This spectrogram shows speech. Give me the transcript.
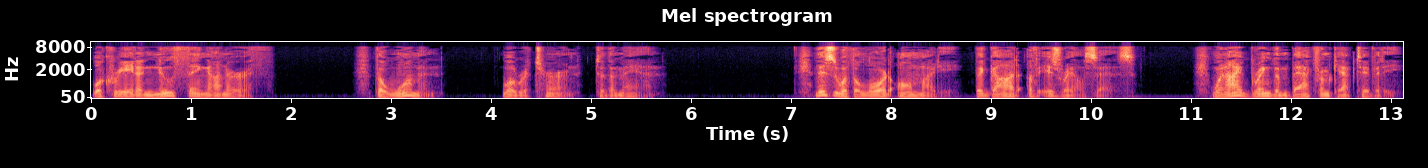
will create a new thing on earth. The woman will return to the man. This is what the lord almighty the god of israel says. When i bring them back from captivity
